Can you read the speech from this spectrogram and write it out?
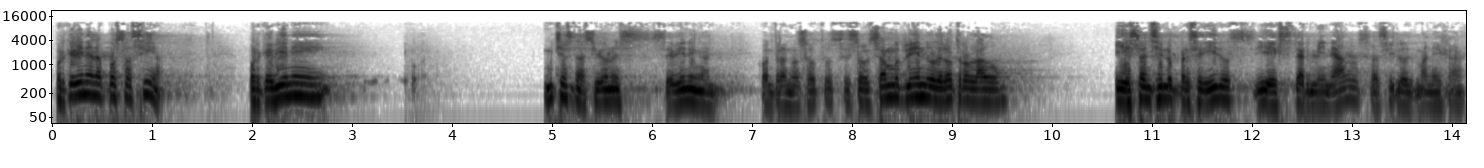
¿Por qué viene la apostasía? Porque viene, muchas naciones se vienen contra nosotros, eso lo estamos viendo del otro lado, y están siendo perseguidos y exterminados, así los manejan.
